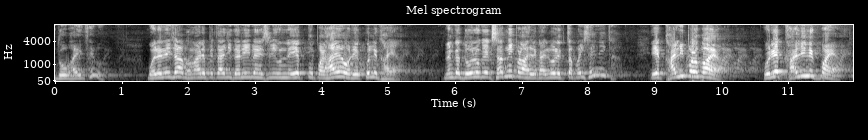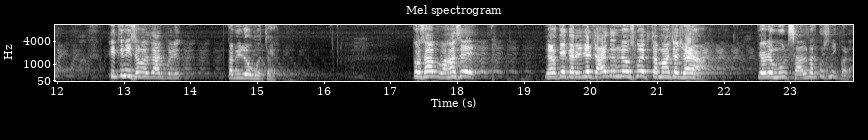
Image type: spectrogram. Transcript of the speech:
दो भाई थे वो। बोले, नहीं साहब, हमारे पिताजी गरीब हैं, इसलिए उन्होंने एक को पढ़ाया और एक को लिखाया। मैंने कहा, दोनों को एक साथ नहीं पढ़ाया, लिखाया। बोले, इतना पैसा ही नहीं था। एक खाली पढ़ पाया और एक खाली लिख पाया। इतनी समझदार कभी लोग होते हैं। तो साहब, वहाँ से लड़के का रिज़ल्ट आया तो उन्होंने उसको एक तमाचा जड़ा कि अरे मूर्ख साल भर कुछ नहीं पढ़ा।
